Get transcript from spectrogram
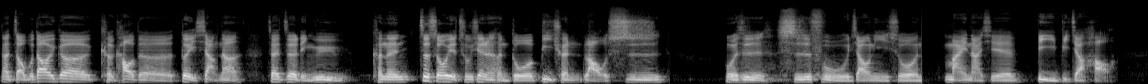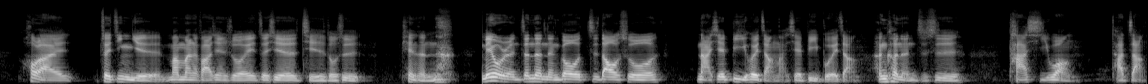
那找不到一个可靠的对象。那在这领域，可能这时候也出现了很多币圈老师或者是师傅教你说买哪些币比较好。后来。最近也慢慢的发现说，哎、这些其实都是骗人的，没有人真的能够知道说哪些币会涨，哪些币不会涨，很可能只是他希望它涨，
